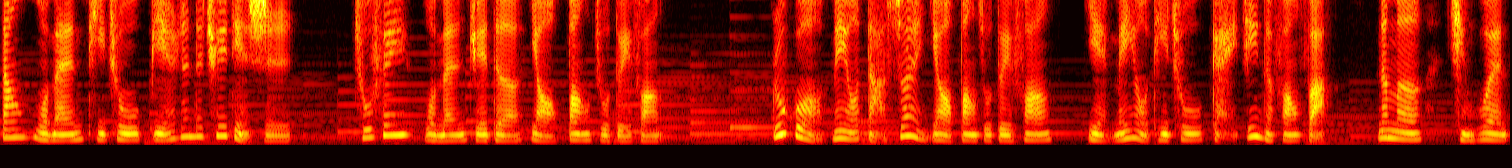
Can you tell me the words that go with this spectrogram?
当我们提出别人的缺点时，除非我们觉得要帮助对方，如果没有打算要帮助对方，也没有提出改进的方法，那么，请问，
